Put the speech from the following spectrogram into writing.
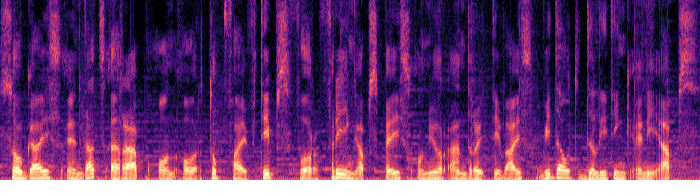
So guys, and that's a wrap on our top 5 tips for freeing up space on your Android device without deleting any apps.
